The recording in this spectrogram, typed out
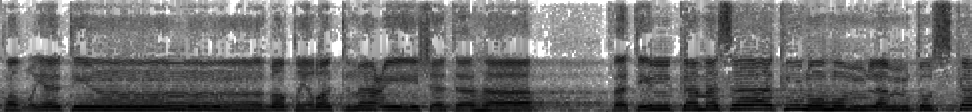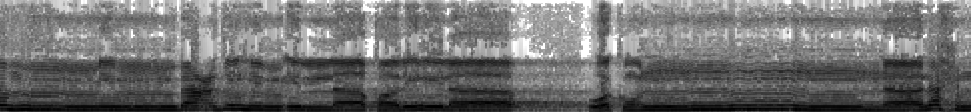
qaryatin batirat ma'ishataha فتلك مساكنهم لم تسكن من بعدهم إلا قليلا وكنا نحن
